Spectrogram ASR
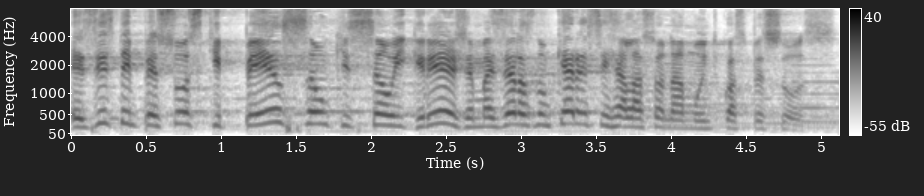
Existem pessoas que pensam que são igreja, mas elas não querem se relacionar muito com as pessoas.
